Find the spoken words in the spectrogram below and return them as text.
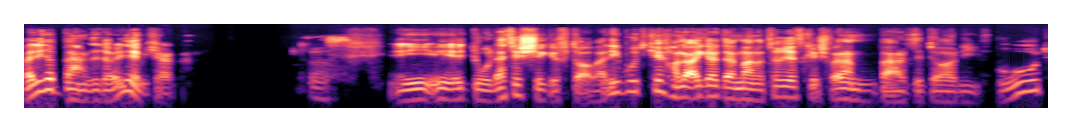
ولی اینا بردهداری نمی‌کردن. یعنی دولت شگفت آوری بود که حالا اگر در مناطقی از کشورم بردهداری بود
